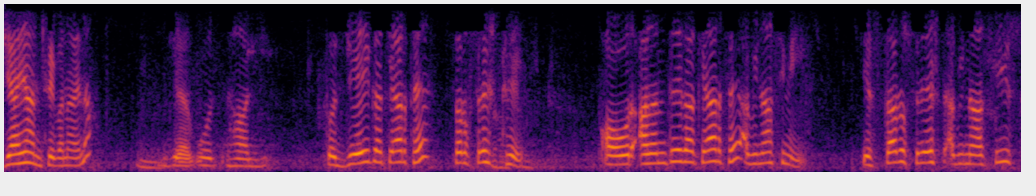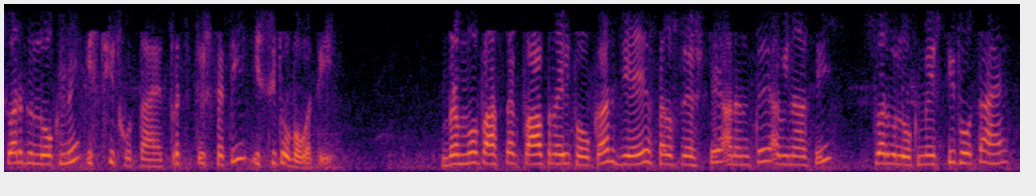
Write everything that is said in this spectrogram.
जयान से बना है ना? जय वो हाँ तो जय का क्या अर्थ है? सर्वश्रेष्ठ है। और अनंते का क्या अर्थ है? अविनाशिनी ये सर्वश्रेष्ठ अविनाशी स्वर्ग लोक में स्थित होता है प्रतिष्ठति स्थितो भवती। ब्रह्मोपासक पाप रहित होकर जय सर्वश्रेष्ठ अनंत अविनाशी स्वर्ग लोक में स्थित होता है।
